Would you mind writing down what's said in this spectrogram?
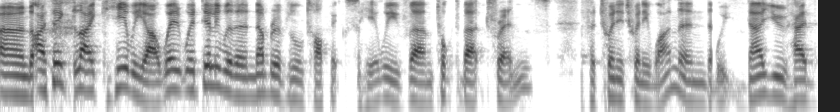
And I think, like, here we are. We're, we're dealing with a number of little topics here. We've um, talked about trends for 2021, and we, now you've had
